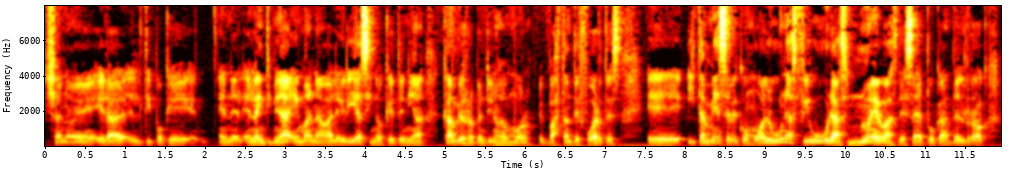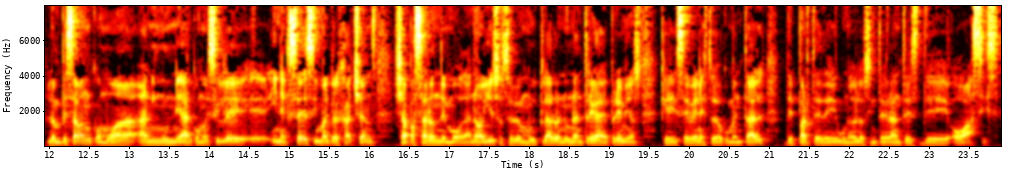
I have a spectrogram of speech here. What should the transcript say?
ya no era el tipo que en, en, la intimidad emanaba alegría, sino que tenía cambios repentinos de humor bastante fuertes. y también se ve como algunas figuras nuevas de esa época del rock lo empezaban como a, ningunear, como decirle eh, In Excess y Michael Hutchins ya pasaron de moda, ¿no? Y eso se ve muy claro en una entrega de premios que se ve en este documental de parte de uno de los integrantes de Oasis.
